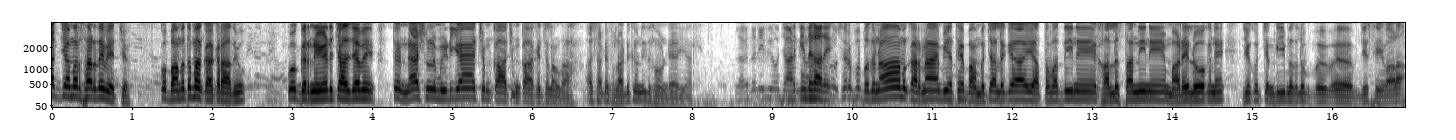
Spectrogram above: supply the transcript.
ਅੱਜ ਅੰਮ੍ਰਿਤਸਰ ਦੇ ਵਿੱਚ ਕੋਈ ਬੰਬ ਧਮਾਕਾ ਕਰਾ ਦਿਓ ਕੋਈ ਗ੍ਰਨੇਡ ਚੱਲ ਜਾਵੇ ਤੇ ਨੈਸ਼ਨਲ ਮੀਡੀਆ ਐ ਚਮਕਾ ਚਮਕਾ ਕੇ ਚਲਾਉਂਦਾ। ਆ ਸਾਡੇ ਫਲੱਡ ਕਿਉਂ ਨਹੀਂ ਦਿਖਾਉਣ ਡਿਆ ਯਾਰ? ਲੱਗਦਾ ਨਹੀਂ ਵੀ ਉਹ ਜਾਣ ਕੇ ਨਹੀਂ ਦਿਖਾ ਰਹੇ। ਉਹ ਸਿਰਫ ਬਦਨਾਮ ਕਰਨਾ ਹੈ ਵੀ ਇੱਥੇ ਬੰਬ ਚੱਲ ਗਿਆ ਇਹ ਅੱਤਵਾਦੀ ਨੇ ਖਾਲਿਸਤਾਨੀ ਨੇ ਮਾੜੇ ਲੋਕ ਨੇ। ਜੇ ਕੋਈ ਚੰਗੀ ਮਤਲਬ ਅ, ਅ, ਜੇ ਸੇਵਾ ਵਾਲਾ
